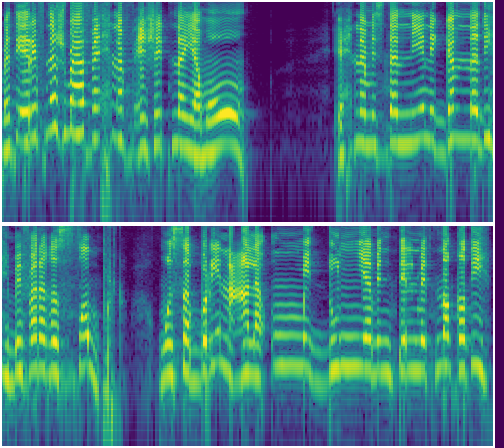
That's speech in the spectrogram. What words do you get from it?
ما تعرفناش بقى في إحنا في عيشتنا يا مو. إحنا مستنيين الجنة دي بفارغ الصبر. وصابرين على أم الدنيا بنت المتنقة دي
